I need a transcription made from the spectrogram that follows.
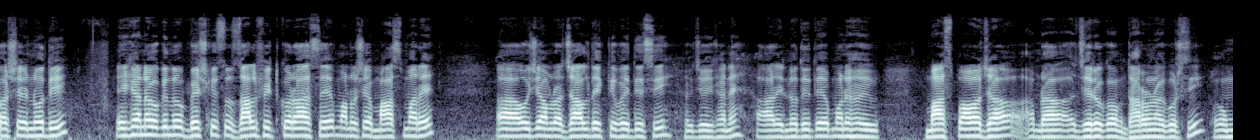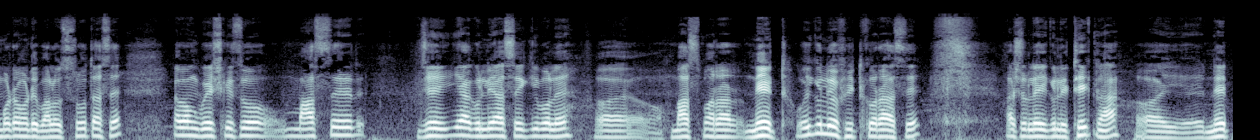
পাশে নদী। এখানেও কিন্তু বেশ কিছু জাল ফিট করা আছে, মানুষে মাছ মারে। ওই যে আমরা জাল দেখতে পাইতেছি, ওই যে এখানে। আর এই নদীতে মনে হয় মাছ পাওয়া যা, আমরা যেরকম ধারণা করছি, এবং মোটামুটি ভালো স্রোত আছে, এবং বেশ কিছু মাছের যে ইয়াগুলি আছে, কি বলে মাছ মারার নেট ওইগুলিও ফিট করা আছে। আসলে এগুলি ঠিক না, ওই নেট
